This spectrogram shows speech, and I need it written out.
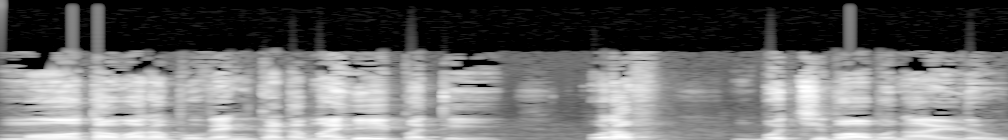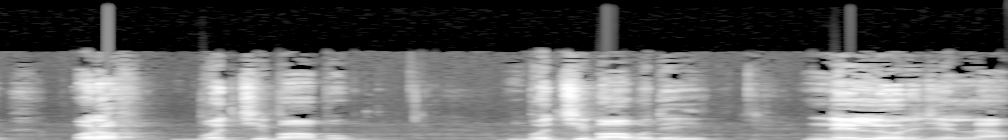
మోతవరపు వెంకట మహీపతి ఉరఫ్ బుచ్చిబాబు నాయుడు ఉరఫ్ బుచ్చిబాబు. బుచ్చిబాబుది నెల్లూరు జిల్లా.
